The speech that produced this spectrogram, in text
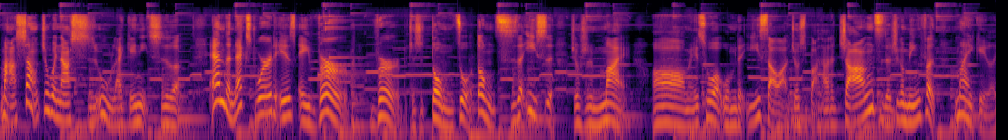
马上就会拿食物来给你吃了。And the next word is a verb. Verb 就是动作、动词的意思，就是卖。哦，没错，我们的姨嫂啊，就是把她的长子的这个名分卖给了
